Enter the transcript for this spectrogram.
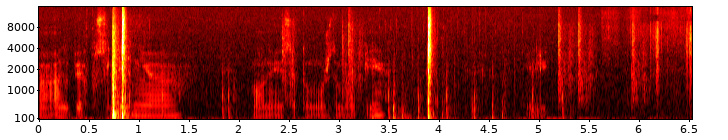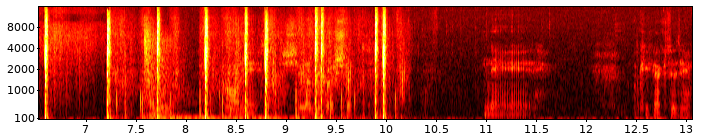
А, аз бях последния. О, не, сега може да ме убие. Или... О, ще ме добрашат. Не. Окей, както да е.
